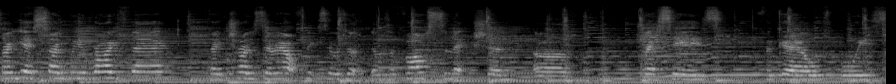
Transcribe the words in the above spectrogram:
so yes, so we arrived there. They chose their outfits. There was a there was a vast selection of dresses for girls, boys,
